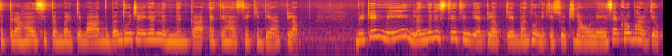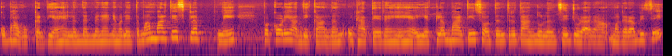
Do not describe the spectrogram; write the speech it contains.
सत्रह सितंबर के बाद बंद हो जाएगा लंदन का ऐतिहासिक इंडिया क्लब। ब्रिटेन में लंदन स्थित इंडिया क्लब के बंद होने की सूचनाओं ने सैकड़ों भारतीयों को भावुक कर दिया है। लंदन में रहने वाले तमाम भारतीय इस क्लब में पकौड़े आदि का आनंद उठाते रहे हैं। यह क्लब भारतीय स्वतंत्रता आंदोलन से जुड़ा रहा, मगर अब इसे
